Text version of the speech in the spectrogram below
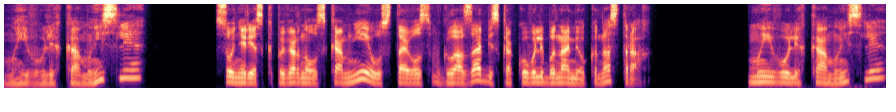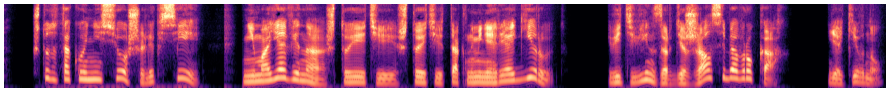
«Моего легкомыслия?» Соня резко повернулась ко мне и уставилась в глаза без какого-либо намека на страх. «Моего легкомыслия? Что ты такое несешь, Алексей? Не моя вина, что эти, что эти так на меня реагируют. Ведь Винзор держал себя в руках. Я кивнул.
